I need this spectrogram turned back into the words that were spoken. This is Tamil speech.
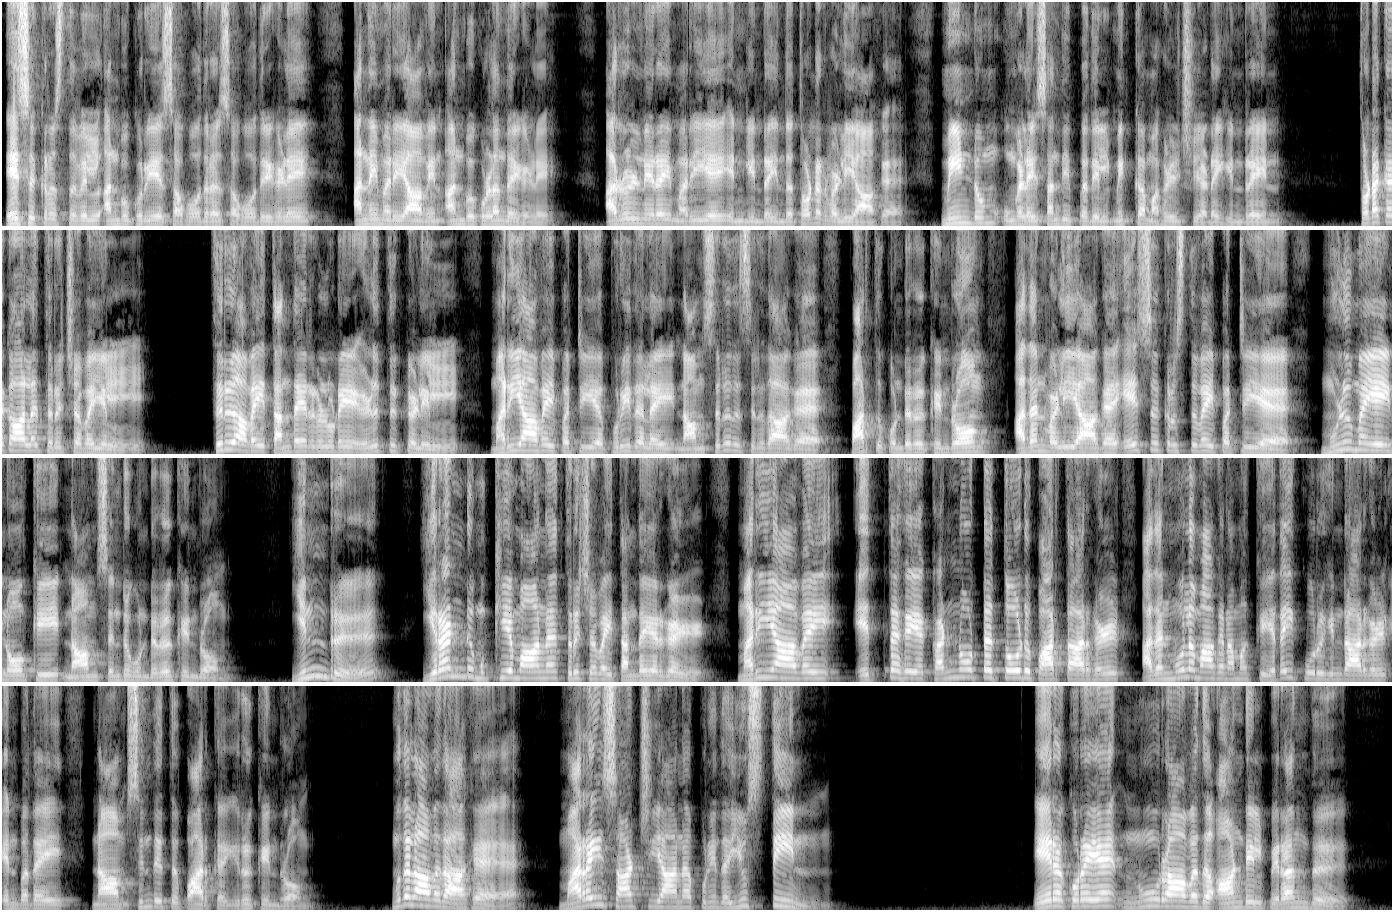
இயேசு கிறிஸ்துவில் அன்புக்குரிய சகோதர சகோதரிகளே அன்னை மரியாவின் அன்பு குழந்தைகளே அருள் நிறை மரியே என்கின்ற இந்த தொடர் வழியாக மீண்டும் உங்களை சந்திப்பதில் மிக்க மகிழ்ச்சி அடைகின்றேன். தொடக்க கால திருச்சபையில் திரு அவை தந்தையர்களுடைய எழுத்துக்களில் மரியாவை பற்றிய புரிதலை நாம் சிறிது சிறிதாக பார்த்து கொண்டிருக்கின்றோம். அதன் வழியாக இயேசு கிறிஸ்துவை பற்றிய முழுமையை நோக்கி நாம் சென்று கொண்டிருக்கின்றோம். இன்று இரண்டு முக்கியமான திருச்சபை தந்தையர்கள் மரியாவை எத்தகைய கண்ணோட்டத்தோடு பார்த்தார்கள் அதன் மூலமாக நமக்கு எதை கூறுகின்றார்கள் என்பதை நாம் சிந்தித்து பார்க்க இருக்கின்றோம். முதலாவதாக மறை சாட்சியான புனித யுஸ்தீன் ஏறக்குறைய நூறாவது ஆண்டில் பிறந்து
